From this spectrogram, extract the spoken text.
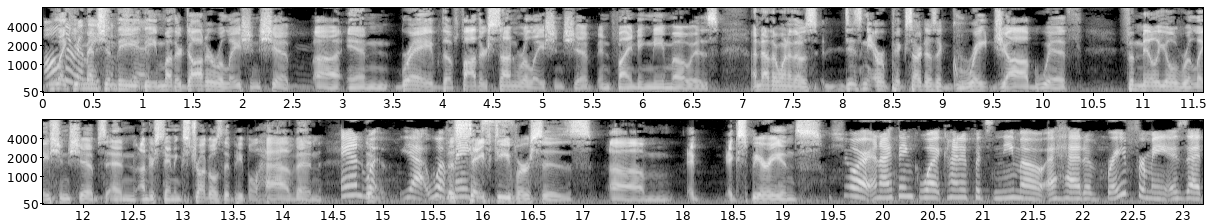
All like you mentioned, the the mother daughter relationship uh, in Brave, the father son relationship in Finding Nemo is another one of those. Disney or Pixar does a great job with familial relationships and understanding struggles that people have and and the, what, yeah, what the makes safety versus um, e- experience. Sure, and I think what kind of puts Nemo ahead of Brave for me is that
